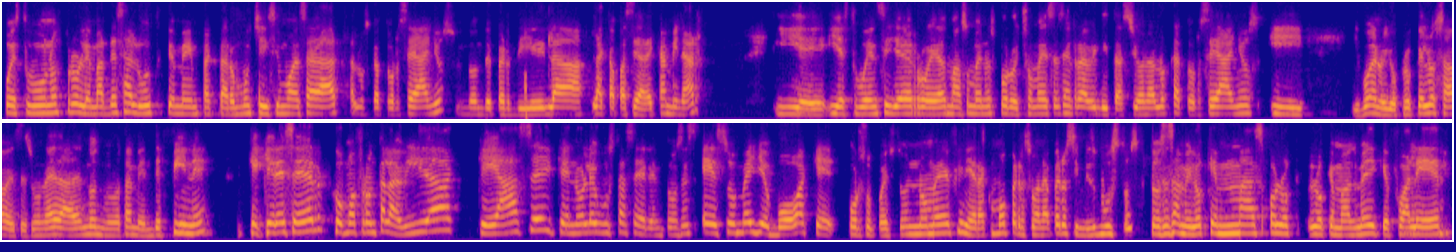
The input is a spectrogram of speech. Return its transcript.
pues tuve unos problemas de salud que me impactaron muchísimo a esa edad, a los 14 años, donde perdí la, la capacidad de caminar. Y, eh, y, estuve en silla de ruedas más o menos por ocho meses en rehabilitación a los 14 años y, y bueno, yo creo que lo sabes, es una edad en donde uno también define qué quiere ser, cómo afronta la vida, qué hace y qué no le gusta hacer. Entonces eso me llevó a que, por supuesto, no me definiera como persona, pero sí mis gustos. Entonces a mí lo que más o lo, que más me dediqué fue a leer,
